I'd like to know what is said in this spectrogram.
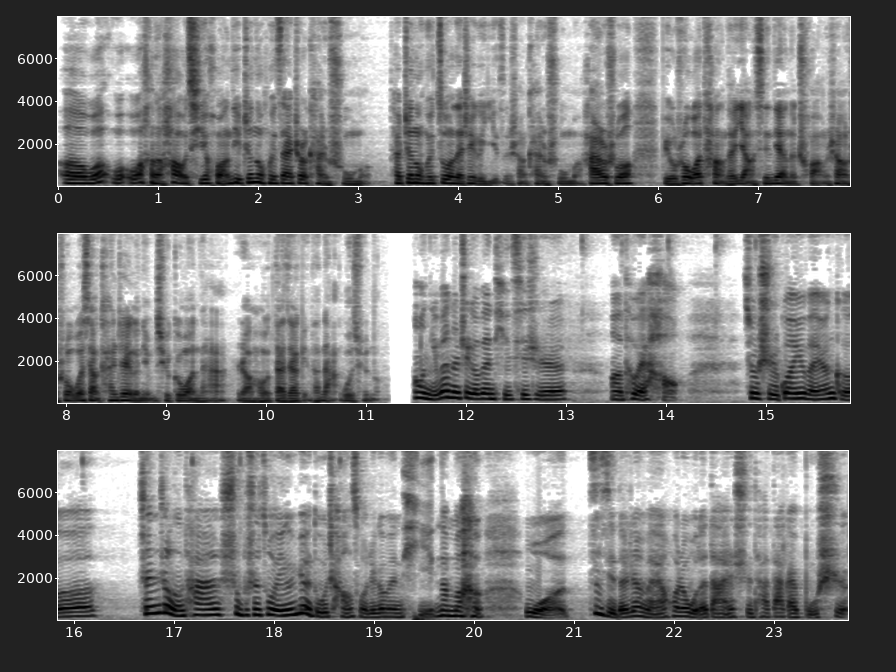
呃，我我我很好奇，皇帝真的会在这儿看书吗？他真的会坐在这个椅子上看书吗？还是说，比如说我躺在养心殿的床上，说我想看这个，你们去给我拿，然后大家给他拿过去呢？哦，你问的这个问题其实，呃，特别好，就是关于文渊阁真正它是不是作为一个阅读场所这个问题。那么 我自己的认为，或者我的答案是，它大概不是。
